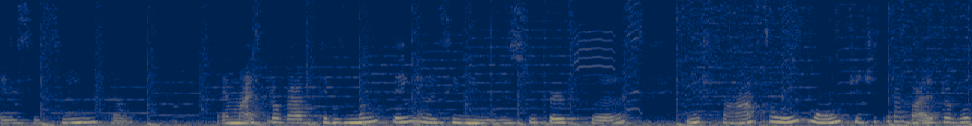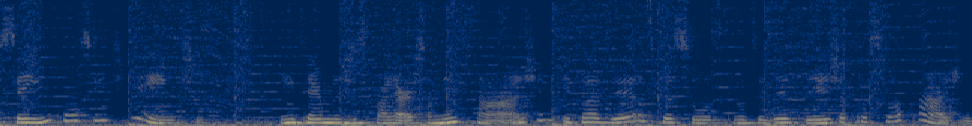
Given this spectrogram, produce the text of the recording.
eles se sintam, é mais provável que eles mantenham esse nível de super fã e façam um monte de trabalho para você inconscientemente em termos de espalhar sua mensagem e trazer as pessoas que você deseja para sua página.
